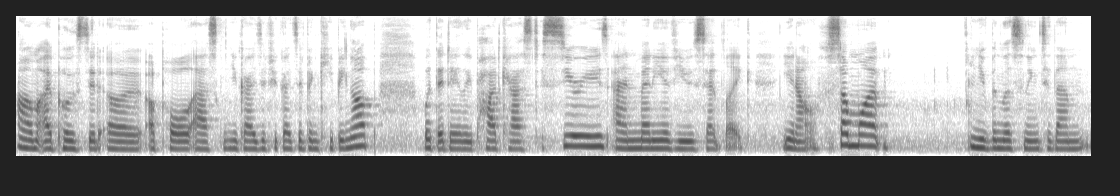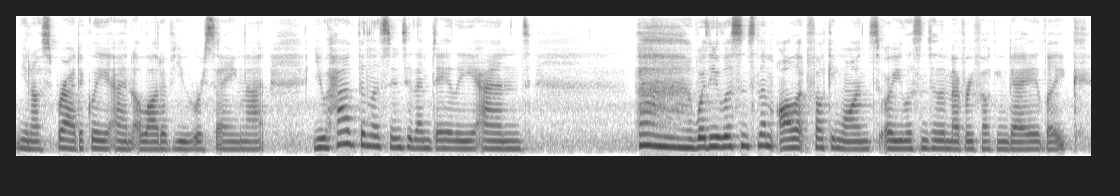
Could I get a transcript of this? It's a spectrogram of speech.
Um, I posted a, a poll asking you guys if you guys have been keeping up with the daily podcast series, and many of you said, like, you know, somewhat and you've been listening to them, you know, sporadically, and a lot of you were saying that you have been listening to them daily, and whether you listen to them all at fucking once or you listen to them every fucking day, like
